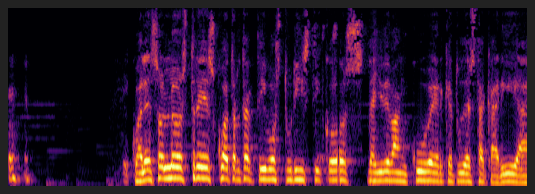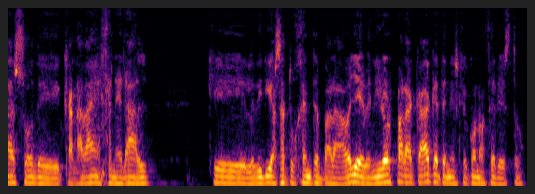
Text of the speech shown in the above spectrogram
¿Cuáles son los tres, cuatro atractivos turísticos de allí de Vancouver que tú destacarías o de Canadá en general que le dirías a tu gente para, oye, veniros para acá que tenéis que conocer esto?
